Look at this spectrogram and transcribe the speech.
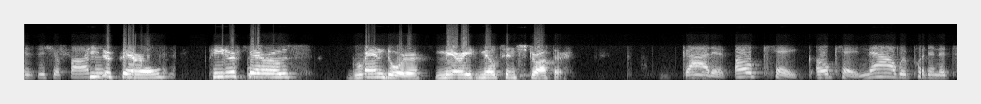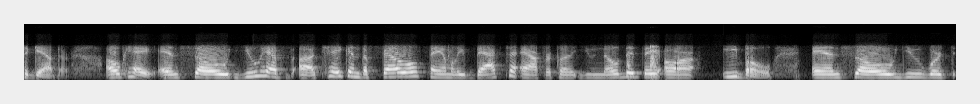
Is this your father? Peter Farrow, Peter Farrow's granddaughter married Milton Strother. Got it. Okay, okay. Now we're putting it together. Okay, and so you have uh, taken the Farrow family back to Africa. You know that they are Igbo, and so you were t-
